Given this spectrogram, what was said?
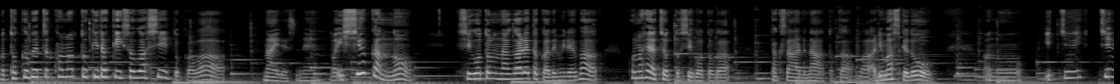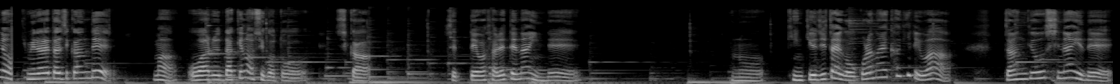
まあ、特別この時だけ忙しいとかはないですね。まあ、1週間の仕事の流れとかで見れば、この部屋ちょっと仕事がたくさんあるなとかはありますけど、あの、一日の決められた時間で、まあ、終わるだけの仕事しか設定はされてないんで、あの、緊急事態が起こらない限りは、残業しないで、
